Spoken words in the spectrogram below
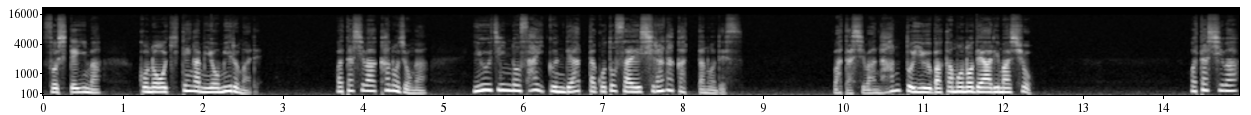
そして今この置き手紙を見るまで私は彼女が友人の細君であったことさえ知らなかったのです。私は何というバカ者でありましょう。私は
